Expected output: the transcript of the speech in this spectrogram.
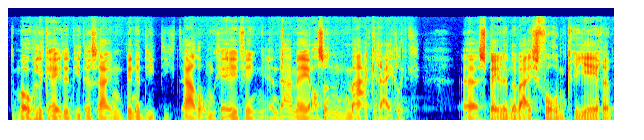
de mogelijkheden die er zijn binnen die digitale omgeving. En daarmee als een maker eigenlijk eh spelenderwijs vorm creëren.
